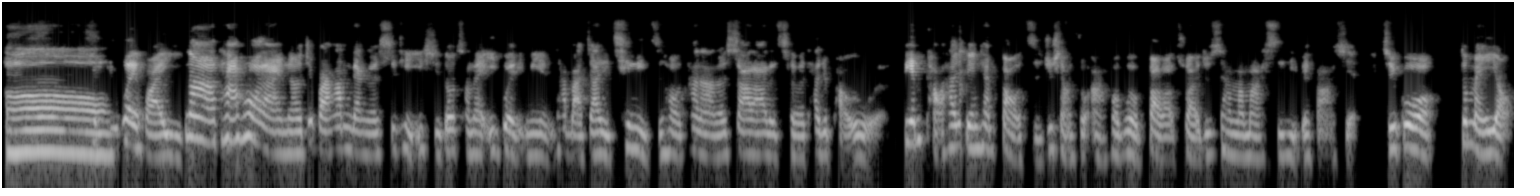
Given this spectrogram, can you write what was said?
哦，不会怀疑。那他后来呢，就把他们两个尸体一起都藏在衣柜里面。他把家里清理之后，他拿了莎拉的车，他就跑路了。边跑他就边看报纸，就想说啊，会不会有报道出来，就是他妈妈尸体被发现？结果都没有。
